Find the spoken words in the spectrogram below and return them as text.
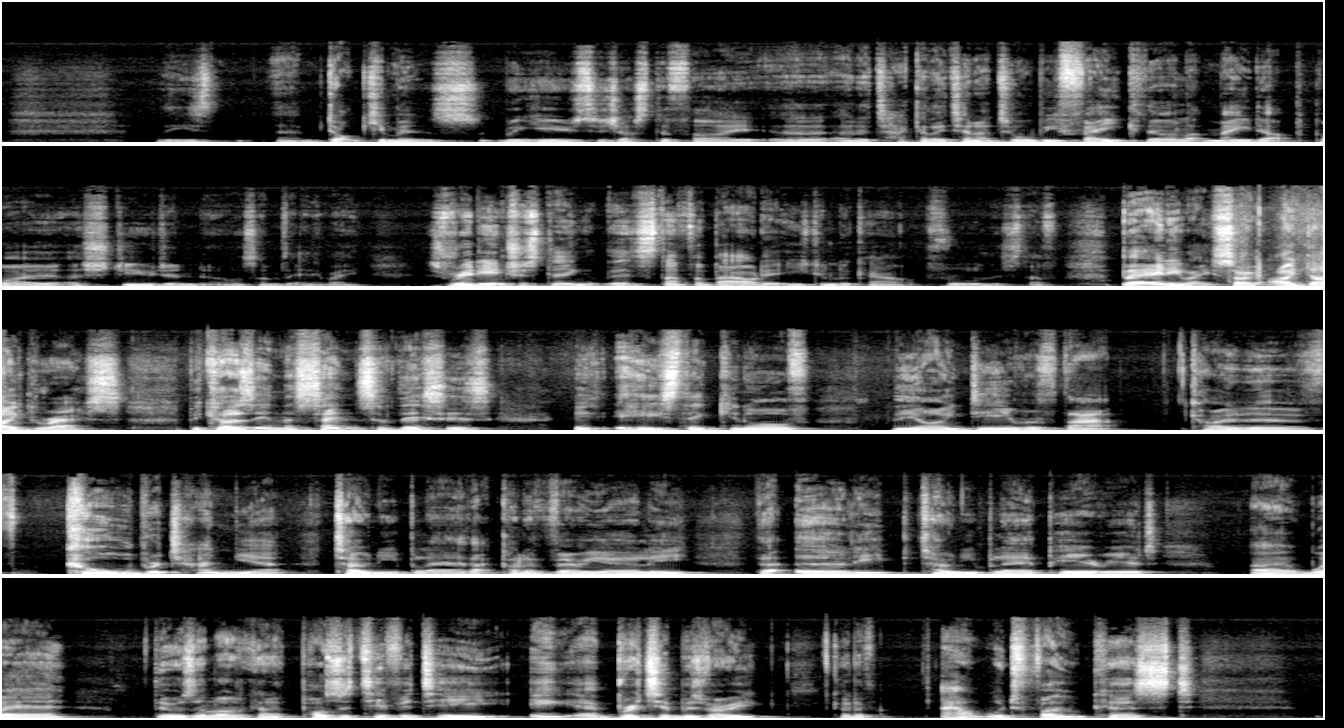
These um, documents were used to justify uh, an attack, and they turned out to all be fake. They were like made up by a student or something. Anyway, it's really interesting. There's stuff about it. You can look out for all this stuff. But anyway, sorry, I digress because in the sense of this is it, he's thinking of the idea of that kind of cool Britannia Tony Blair, that kind of very early, that early Tony Blair period uh, where there was a lot of kind of positivity. uh, Britain was very kind of outward focused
